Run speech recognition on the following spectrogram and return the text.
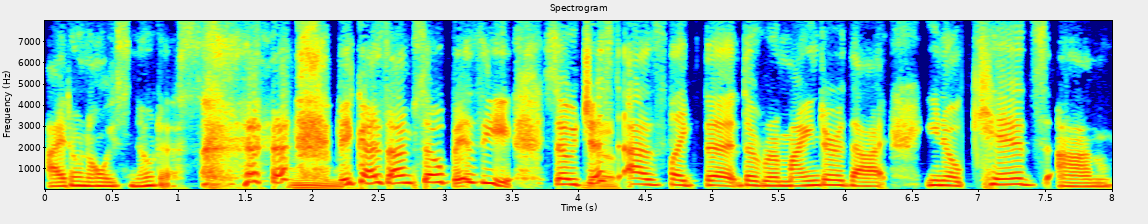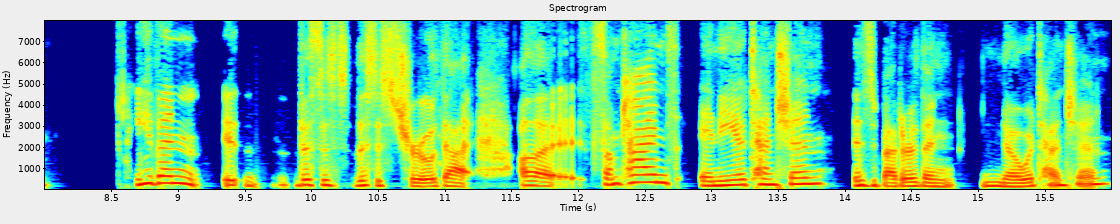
I don't always notice mm. because I'm so busy. So just yes. as like the the reminder that, you know, kids um even it, this is this is true that uh, sometimes any attention is better than no attention.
